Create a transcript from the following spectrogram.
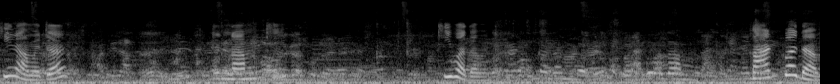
কি নাম এটার? এটার নাম কি? কি বাদাম? এটা কাঠবাদাম?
